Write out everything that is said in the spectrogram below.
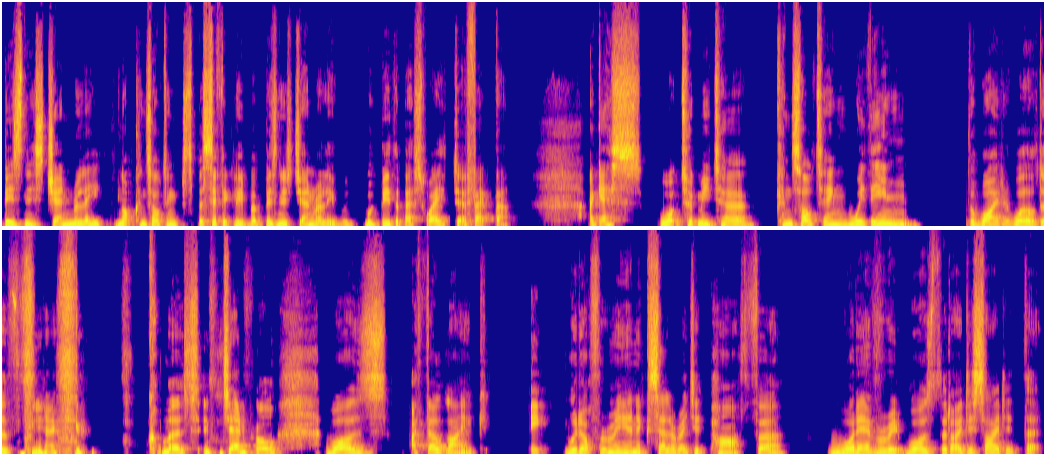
business generally not consulting specifically but business generally would, would be the best way to affect that I guess what took me to consulting within the wider world of, you know, commerce in general was I felt like it would offer me an accelerated path for whatever it was that I decided that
